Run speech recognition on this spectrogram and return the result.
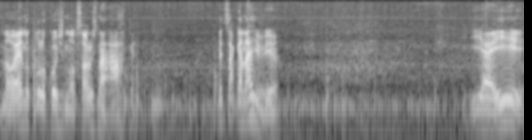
Noé não colocou os dinossauros na arca. Tá de sacanagem mesmo. E aí...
